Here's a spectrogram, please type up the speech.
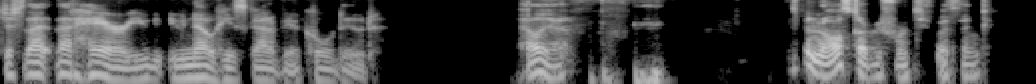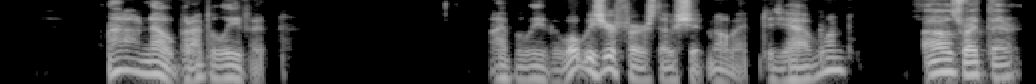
Just that that hair, you you know he's got to be a cool dude. Hell yeah. He's been an all star before too, I think. I don't know, but I believe it. I believe it. What was your first oh shit moment? Did you have one? I was right there.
